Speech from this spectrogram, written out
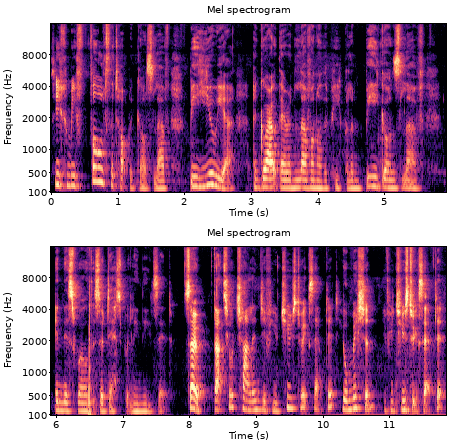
So you can be full to the top with God's love, be Youier, and go out there and love on other people and be God's love in this world that so desperately needs it. So that's your challenge if you choose to accept it, your mission if you choose to accept it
